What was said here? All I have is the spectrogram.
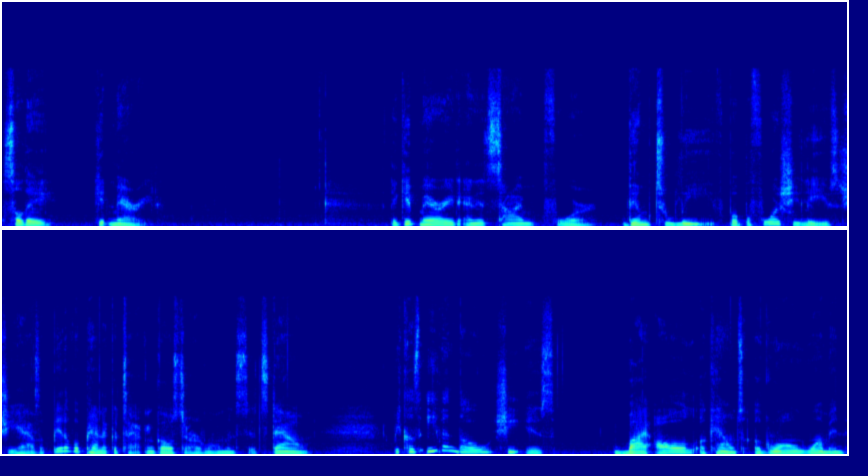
So they get married. They get married, and it's time for them to leave. But before she leaves, she has a bit of a panic attack and goes to her room and sits down. Because even though she is by all accounts, a grown woman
